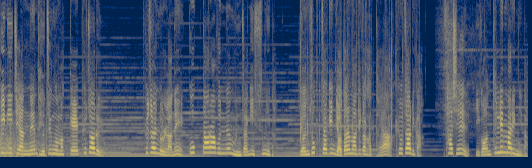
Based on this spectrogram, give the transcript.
끊이지 않는 대중음악계의 표절 의혹. 표절 논란에 꼭 따라붙는 문장이 있습니다. 연속적인 8마디가 같아야 표절이다. 사실 이건 틀린 말입니다.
